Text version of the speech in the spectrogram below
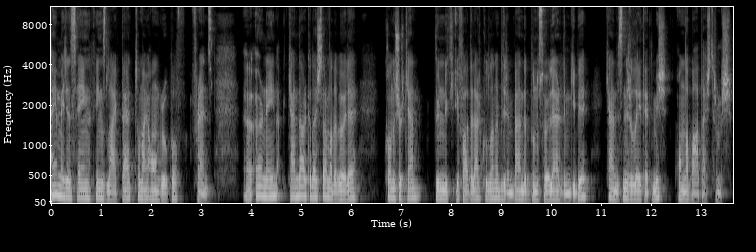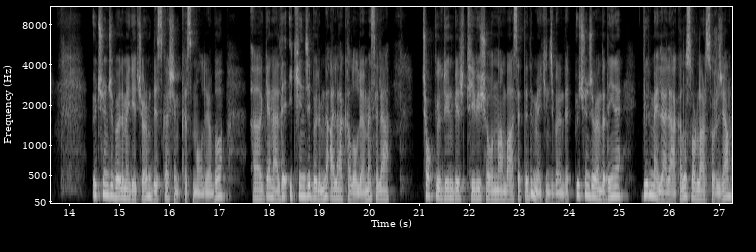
I imagine saying things like that to my own group of friends. Ee, Örneğin kendi arkadaşlarıma da böyle konuşurken günlük ifadeler kullanabilirim. Ben de bunu söylerdim gibi kendisini relate etmiş, onunla bağdaştırmış. Üçüncü bölüme geçiyorum. Discussion kısmı oluyor bu. Ee, Genelde ikinci bölümle alakalı oluyor. Mesela çok güldüğün bir TV şovundan bahset dedim ya ikinci bölümde. Üçüncü bölümde de yine gülmeyle alakalı sorular soracağım.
